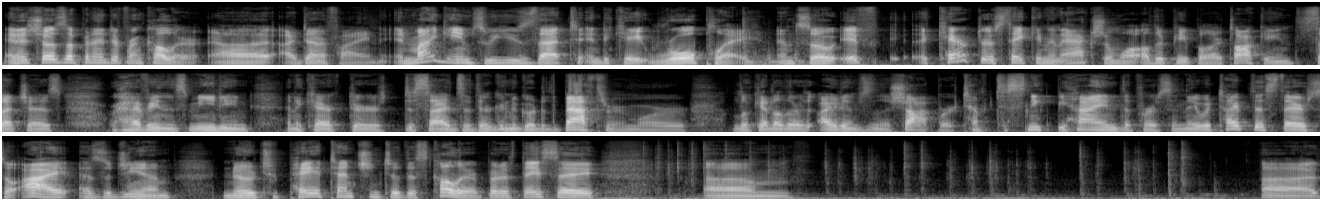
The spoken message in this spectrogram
and it shows up in a different color, uh, identifying. In my games, we use that to indicate role play. And so if a character is taking an action while other people are talking, such as we're having this meeting and a character decides that they're going to go to the bathroom or look at other items in the shop or attempt to sneak behind the person, they would type this there so I, as a GM, know to pay attention to this color. But if they say, um, uh,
